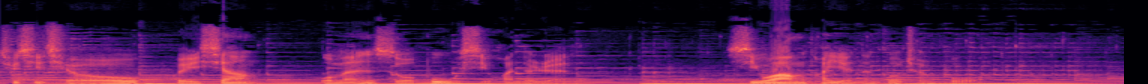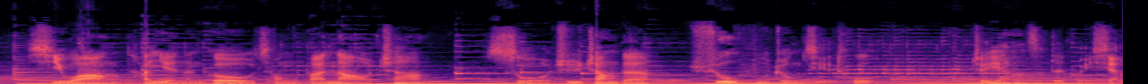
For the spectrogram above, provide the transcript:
去祈求回向我们所不喜欢的人，希望他也能够成佛，希望他也能够从烦恼障、所知障的束缚中解脱，这样子的回向，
